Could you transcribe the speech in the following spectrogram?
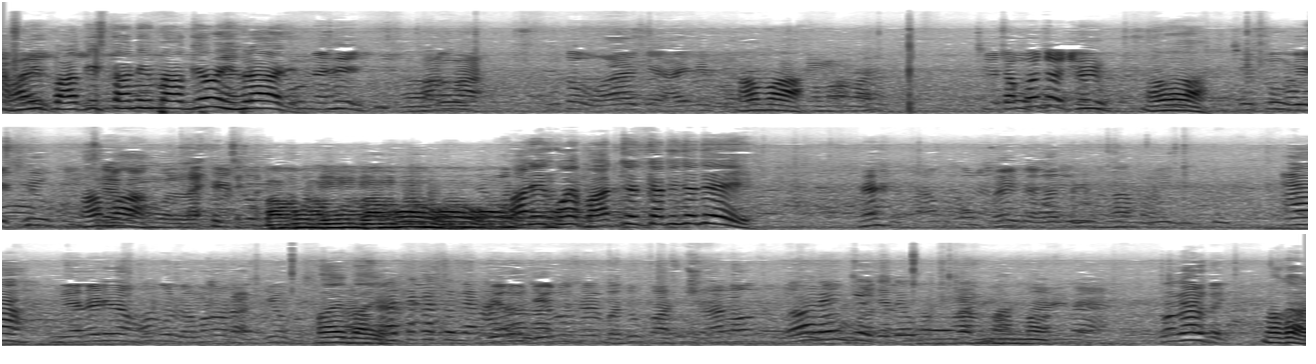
મારી પાકિસ્તાની માં ગયો હિંગરાજ મારી કોઈ ભાતચીત કરી જજે. ભાઈ પહેલા તું આ મેલડીના હુકમ લમણો રાખ્યો. ભાઈ. વગાડ ભાઈ. વગર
